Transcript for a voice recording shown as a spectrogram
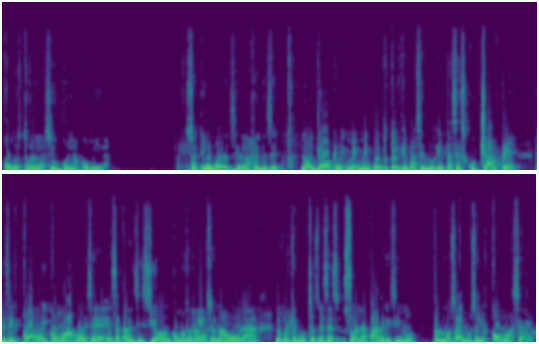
¿cómo es tu relación con la comida? O sea, ¿qué le puedes decir a la gente? Decir, no yo que me, encuentro todo el tiempo haciendo dietas, escucharte, decir, ¿cómo? ¿Y cómo hago ese, esa transición? ¿Cómo se relaciona ahora? No, porque muchas veces suena padrísimo, pero no sabemos el cómo hacerlo.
